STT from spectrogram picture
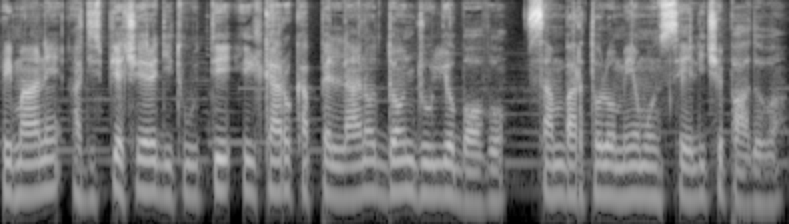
Rimane, a dispiacere di tutti, il caro cappellano Don Giulio Bovo, San Bartolomeo Monselice Padova.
